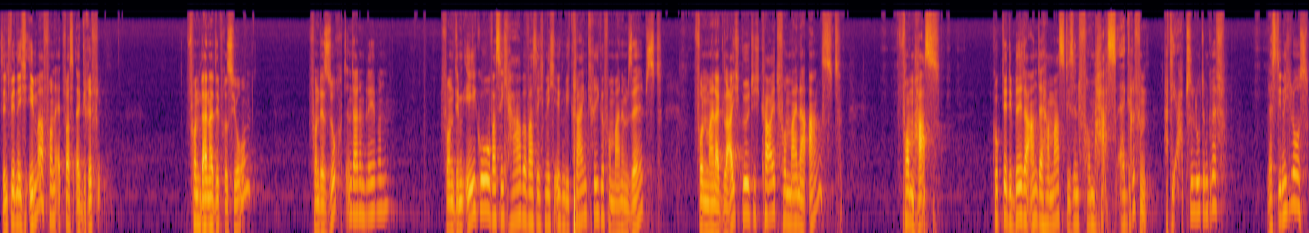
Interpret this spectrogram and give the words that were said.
Sind wir nicht immer von etwas ergriffen? Von deiner Depression? Von der Sucht in deinem Leben? von dem Ego, was ich habe, was ich nicht irgendwie klein kriege, von meinem Selbst, von meiner Gleichgültigkeit, von meiner Angst, vom Hass. Guck dir die Bilder an der Hamas, die sind vom Hass ergriffen, hat die absolut im Griff, lässt die nicht los.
